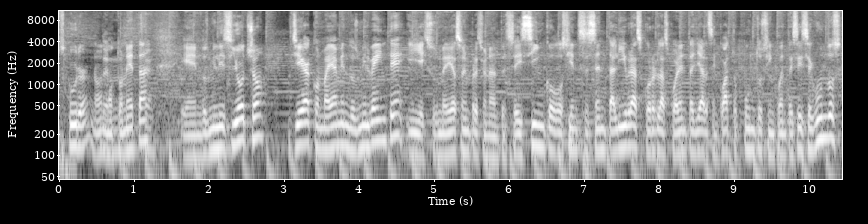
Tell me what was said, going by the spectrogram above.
scooter, ¿no? en motoneta, en 2018. Llega con Miami en 2020 y sus medidas son impresionantes. 6'5, 260 libras, corre las 40 yardas en 4.56 segundos,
